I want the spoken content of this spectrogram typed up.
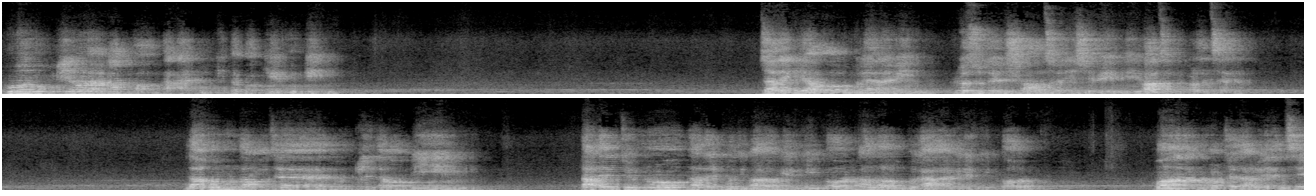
হুমুল মুমিনুনা হাক্কা তারা প্রকৃতপক্ষে মুমিন যাদেরকে আল্লাহ রাব্বুল আলামিন রাসূলের সহচর হিসেবে নির্বাচন করেছেন, লাহুম দারাজাতুন ইনদা রাব্বিহিম। তাদের জন্য তাদের প্রতিপালকের নিকট, আল্লাহ রাব্বুল আলামিনের নিকট মহান মর্যাদা রয়েছে।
